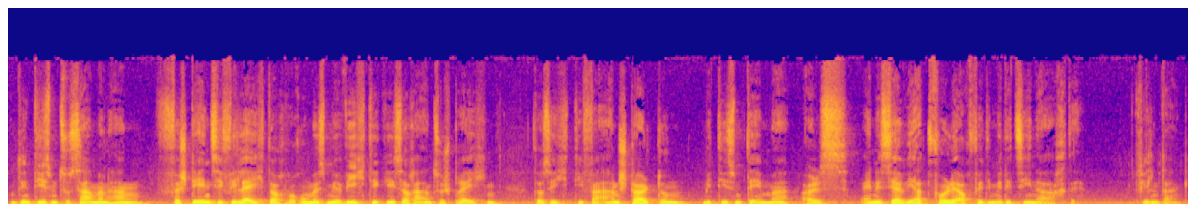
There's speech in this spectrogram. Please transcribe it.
Und in diesem Zusammenhang verstehen Sie vielleicht auch, warum es mir wichtig ist, auch anzusprechen, dass ich die Veranstaltung mit diesem Thema als eine sehr wertvolle auch für die Medizin erachte. Vielen Dank.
